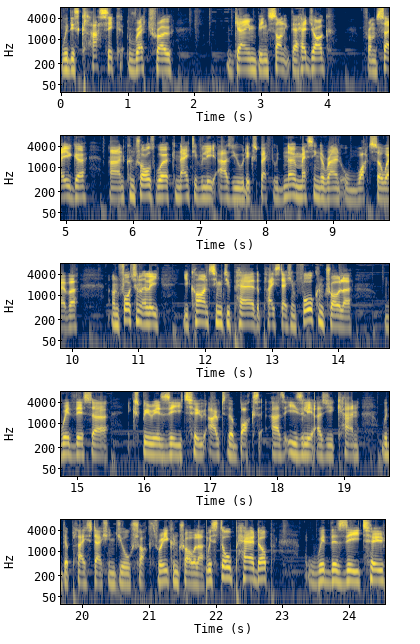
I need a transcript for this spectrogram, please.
with this classic retro game being Sonic the Hedgehog from Sega and controls work natively as you would expect with no messing around whatsoever. Unfortunately, you can't seem to pair the PlayStation 4 controller with this uh, Xperia Z2 out of the box as easily as you can with the PlayStation DualShock 3 controller. We're still paired up with the Z2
